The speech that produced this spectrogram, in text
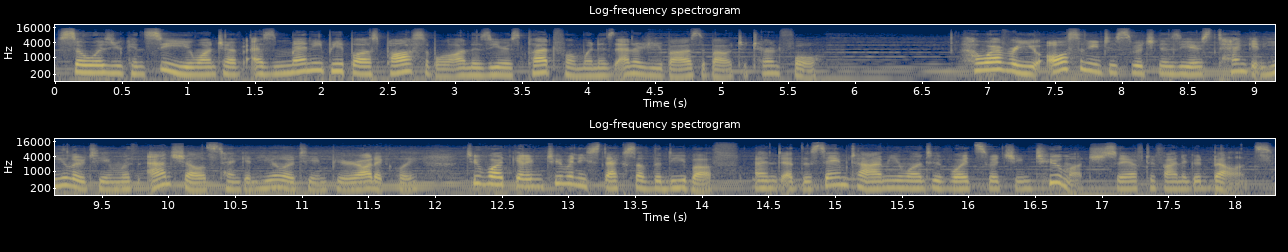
so as you can see you want to have as many people as possible on Nazir's platform when his energy bar is about to turn full. However, you also need to switch Nazir's tank and healer team with Anshel's tank and healer team periodically to avoid getting too many stacks of the debuff, and at the same time you want to avoid switching too much, so you have to find a good balance.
